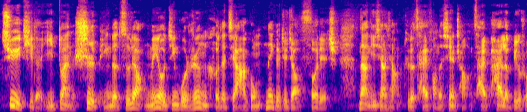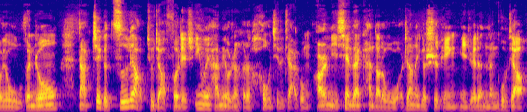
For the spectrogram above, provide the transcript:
具体的一段视频的资料，没有经过任何的加工，那个就叫 footage。那你想想，这个采访的现场才拍了，比如说有五分钟，那这个资料就叫 footage，因为还没有任何的后期的加工。而你现在看到的我这样的一个视频，你觉得能够叫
